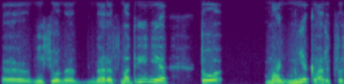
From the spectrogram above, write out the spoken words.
э, внесен на рассмотрение, то мне кажется,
